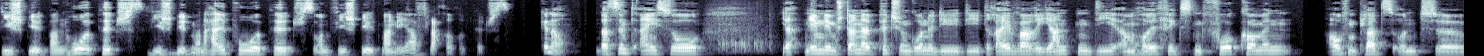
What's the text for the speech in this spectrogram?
wie spielt man hohe Pitches, wie spielt man halbhohe Pitches und wie spielt man eher flachere Pitches. Genau. Das sind eigentlich so, ja, neben dem Standard-Pitch im Grunde die, die drei Varianten, die am häufigsten vorkommen auf dem Platz. Und äh,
